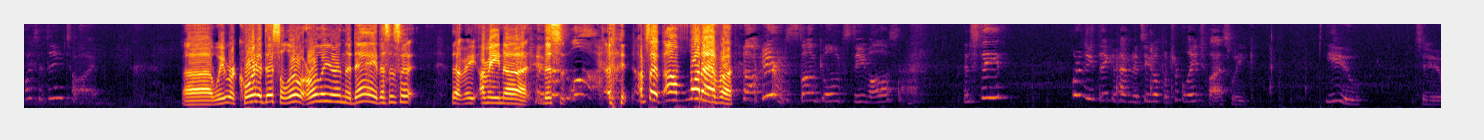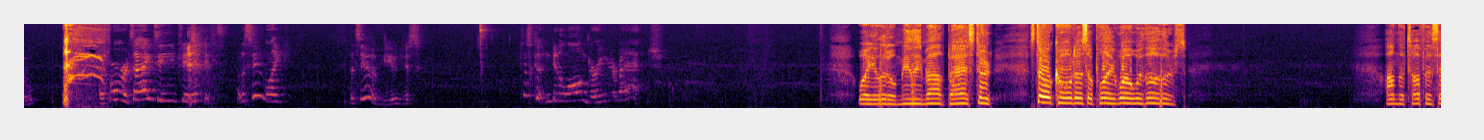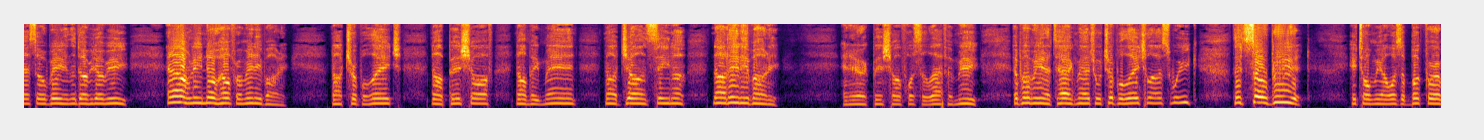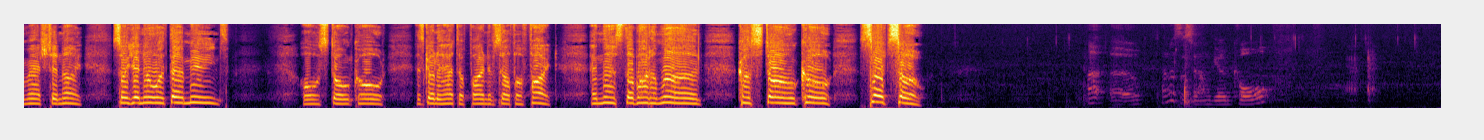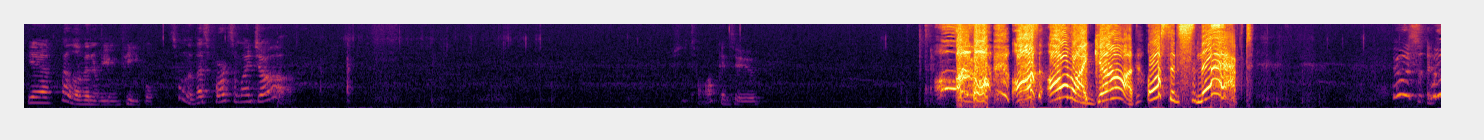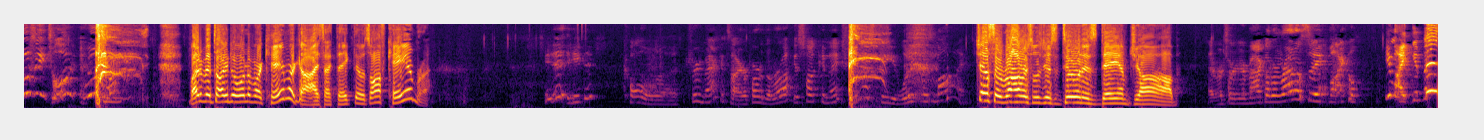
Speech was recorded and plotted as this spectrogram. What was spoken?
What's the daytime? Uh, we recorded this a little earlier in the day. This isn't. I mean, uh, this. This is live. I'm saying, oh, whatever. I'm here with Stone Cold Steve Austin. And Steve, what did you think of having to team up with Triple H last week? You two are former tag team champions, but it seemed like the two of you just just couldn't get along during your match. Well, you little mealy mouthed bastard. Stone Cold doesn't play well with others. I'm the toughest SOB in the WWE, and I don't need no help from anybody. Not Triple H, not Bischoff, not McMahon, not John Cena, not anybody. And Eric Bischoff wants to laugh at me and put me in a tag match with Triple H last week. Then so be it. He told me I wasn't booked for a match tonight, so you know what that means. Old Stone Cold is gonna have to find himself a fight, and that's the bottom line, 'cause Stone Cold said so. Uh oh. That doesn't sound good, Cole. Yeah, I love interviewing people. It's one of the best parts of my job. Who's she talking to? Austin, oh my God! Austin snapped. Who's who's he talking? Who's Might have been talking to one of our camera guys. I think that was off camera. he did he did call uh, Drew McIntyre part of the Rock is Hot Connection. Must be losing his mind. Justin Roberts was just doing his damn job. Never turn your back on a rattlesnake, Michael. You might get bit.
